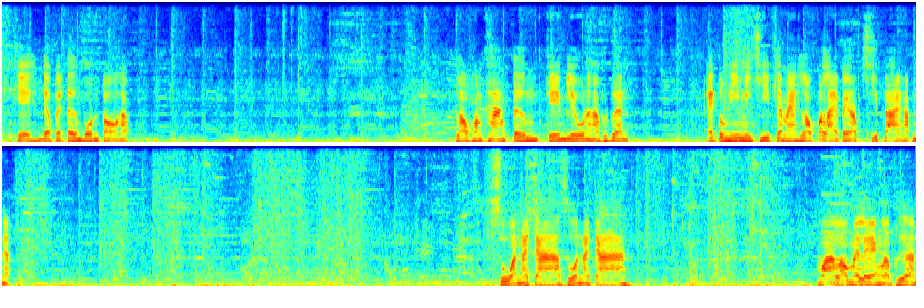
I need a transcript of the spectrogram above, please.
โอเค เดี๋ยวไปเติมบนต่อครับ เราค่อนข้างเติมเกมเร็วนะครับเพื่อนๆไอ้ตรงนี้มีคีปใช่ไหมเราก็ไหลไปกับคีปได้ครับเนี่ยส่วนนะจ๊ะส่วนนะจ๊ะว่าเราไม่แรงเหรอเพื่อน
